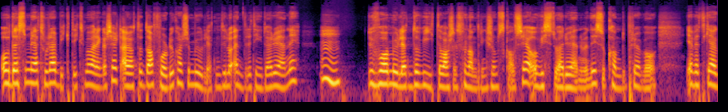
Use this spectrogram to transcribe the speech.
Og det som jeg tror er viktigst med å være engasjert, er jo at da får du kanskje muligheten til å endre ting du er uenig i. Mm. Du får muligheten til å vite hva slags forandringer som skal skje, og hvis du er uenig med dem, så kan du prøve å Jeg vet ikke,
